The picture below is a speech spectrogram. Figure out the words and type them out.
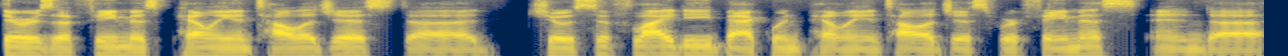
there was a famous paleontologist, uh, Joseph Leidy, back when paleontologists were famous, and uh,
